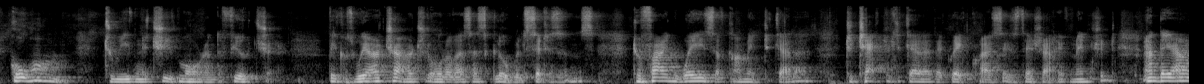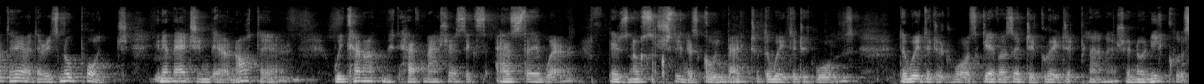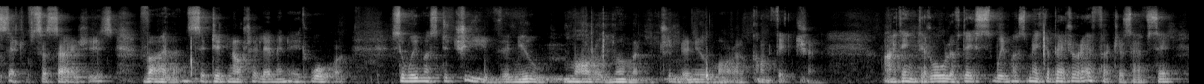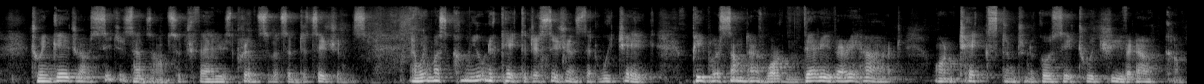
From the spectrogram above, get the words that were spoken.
go on to even achieve more in the future because we are charged, all of us as global citizens, to find ways of coming together, to tackle together the great crises that I have mentioned. And they are there. There is no point in imagining they are not there. We cannot have matters as they were. There's no such thing as going back to the way that it was. The way that it was gave us a degraded planet, an unequal set of societies, violence. It did not eliminate war. So we must achieve a new moral moment and a new moral conviction. I think that all of this, we must make a better effort, as I've said, to engage our citizens on such values, principles, and decisions. And we must communicate the decisions that we take. People sometimes work very, very hard on text and to negotiate to achieve an outcome.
